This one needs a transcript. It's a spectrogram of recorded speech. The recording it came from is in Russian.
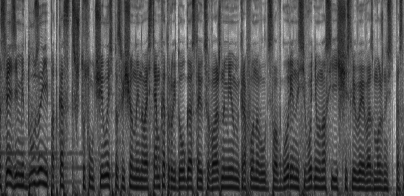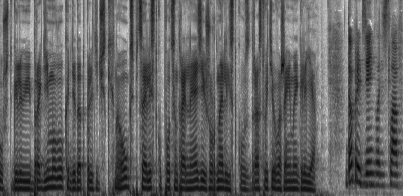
На связи «Медуза» и подкаст «Что случилось?», посвященный новостям, которые долго остаются важными. У микрофона Владислав Горин, и сегодня у нас есть счастливая возможность послушать Галию Ибрагимову, кандидат политических наук, специалистку по Центральной Азии, журналистку. Здравствуйте, уважаемая Галия. Добрый день, Владислав.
